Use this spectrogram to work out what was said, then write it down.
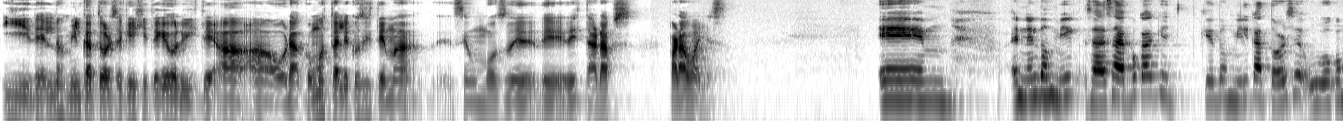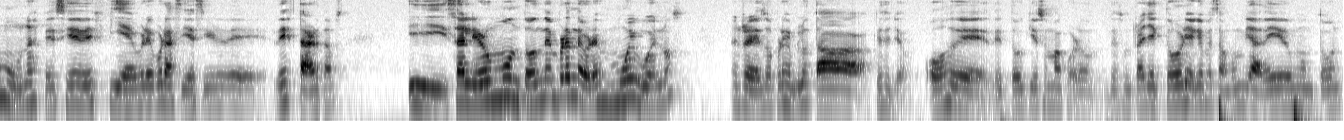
Y del 2014 que dijiste que volviste a, ahora, ¿cómo está el ecosistema, eh, según vos, de, de, startups paraguayas? Em, en el 2000, o sea, esa época que, que 2014 hubo como una especie de fiebre, por así decir, de, de startups. Y salieron un montón de emprendedores muy buenos. Entre eso, por ejemplo, estaba, qué sé yo, Oz de, de Tokio, eso me acuerdo, de su trayectoria, que empezaron con Viadeo, un montón.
